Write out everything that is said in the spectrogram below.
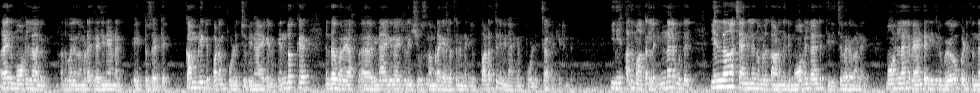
അതായത് മോഹൻലാലും അതുപോലെ നമ്മുടെ രജനീണ്ണൻ എ ടു സെഡ് കംപ്ലീറ്റ് പടം പൊളിച്ചു വിനായകനും. എന്തൊക്കെ എന്താ പറയാ വിനായകനുമായിട്ടുള്ള ഇഷ്യൂസ് നമ്മുടെ കേരളത്തിലുണ്ടെങ്കിലും പടത്തിൽ വിനായകൻ പൊളിച്ചടക്കിയിട്ടുണ്ട് ഇനി അത് മാത്രമല്ല ഇന്നലെ മുതൽ എല്ലാ ചാനലിലും നമ്മൾ കാണുന്നുണ്ട്. മോഹൻലാലിന്റെ തിരിച്ചുവരവാണ്. മോഹൻലാലിനെ വേണ്ട രീതിയിൽ ഉപയോഗപ്പെടുത്തുന്ന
